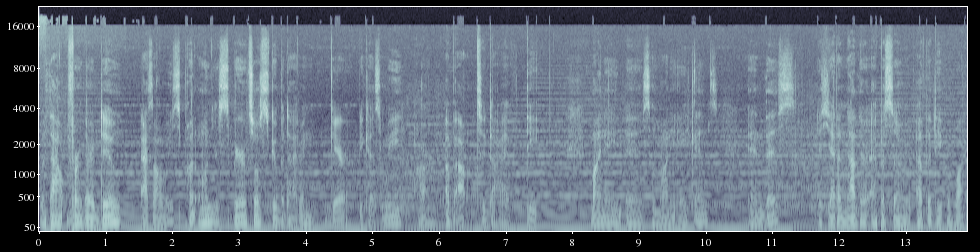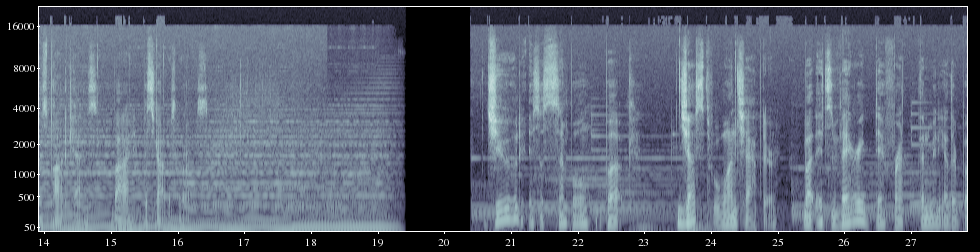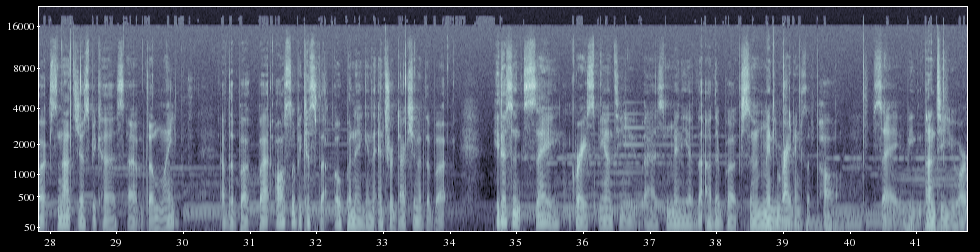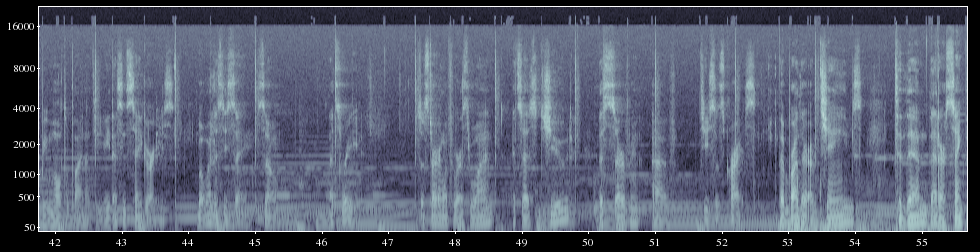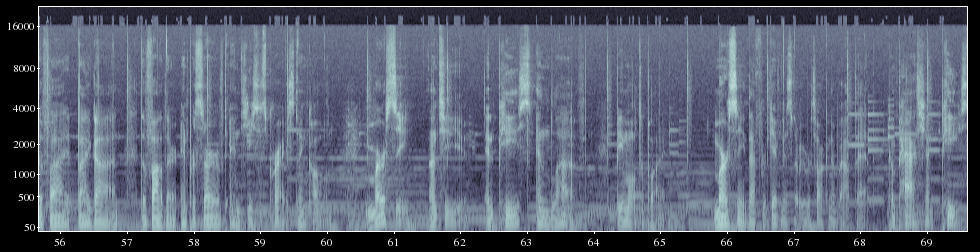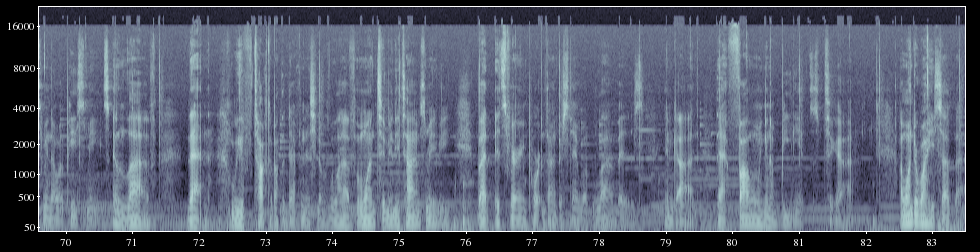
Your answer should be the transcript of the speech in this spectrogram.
without further ado, as always, put on your spiritual scuba diving gear because we are about to dive deep. My name is Amani Akins, and this is yet another episode of the Deeper Waters Podcast by Piscata's Rose. Jude is a simple book, just one chapter, but it's very different than many other books, not just because of the length of the book, but also because of the opening and the introduction of the book. He doesn't say, Grace be unto you, as many of the other books and many writings of Paul say, Be unto you or be multiplied unto you. He doesn't say grace. But what does he say? So let's read. So, starting with verse 1, it says, Jude, the servant of Jesus Christ, the brother of James, to them that are sanctified by God the Father and preserved in Jesus Christ and called, mercy unto you, and peace and love be multiplied. Mercy, that forgiveness that we were talking about, that compassion, peace, we know what peace means, and love, that we've talked about the definition of love one too many times, maybe, but it's very important to understand what love is in God, that following and obedience to God. I wonder why he said that.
